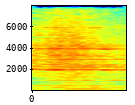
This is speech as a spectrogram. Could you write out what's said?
Thank you.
